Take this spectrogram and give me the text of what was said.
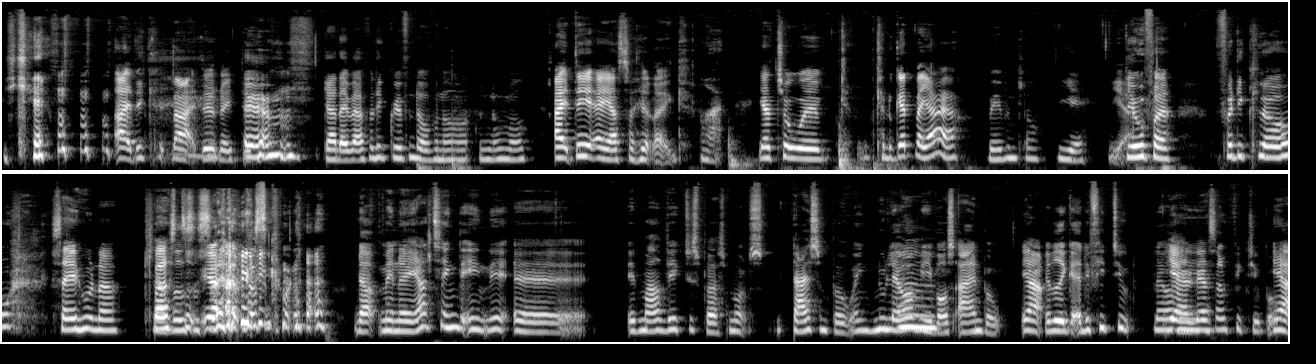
igen. Ej, det, nej, det er rigtigt. øhm, jeg er da i hvert fald ikke Gryffindor på noget, nogen måde. Ej, det er jeg så heller ikke. Nej. Jeg tog... Øh, kan, kan du gætte, hvad jeg er? Ravenclaw. Ja. Yeah. Ja. Det er jo for, for de kloge, sagde hun og klappede sig selv Ja. på skulderen. Nå, men øh, jeg tænkte egentlig øh, et meget vigtigt spørgsmål. Dig som bog, ikke? Nu laver mm. vi vores egen bog. ja. Jeg ved ikke, er det fiktivt? Laver Ja, vi... det er sådan en fiktiv bog. Ja.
